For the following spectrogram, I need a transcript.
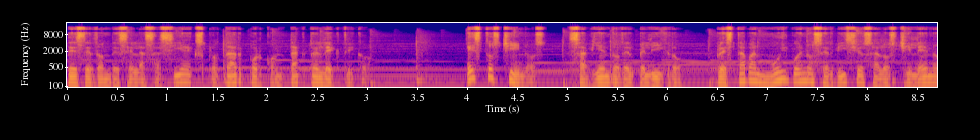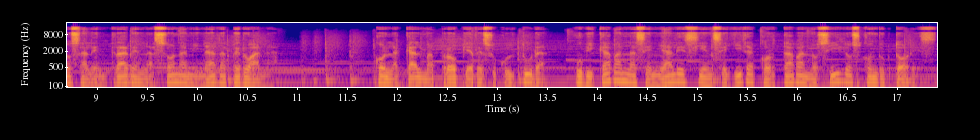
desde donde se las hacía explotar por contacto eléctrico. Estos chinos, sabiendo del peligro, prestaban muy buenos servicios a los chilenos al entrar en la zona minada peruana. Con la calma propia de su cultura, ubicaban las señales y enseguida cortaban los hilos conductores.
